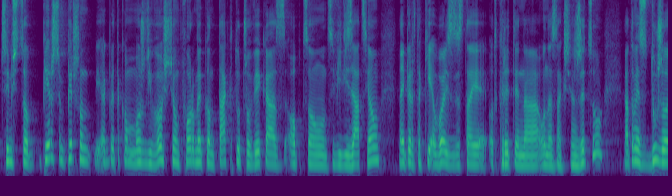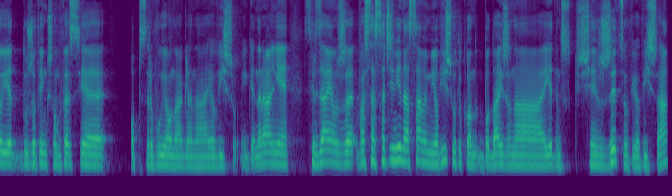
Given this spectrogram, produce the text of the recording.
czymś, co pierwszym, pierwszą jakby taką możliwością formy kontaktu człowieka z obcą cywilizacją. Najpierw taki obelisk zostaje odkryty na, u nas na Księżycu, natomiast dużo, dużo większą wersję obserwują nagle na Jowiszu i generalnie stwierdzają, że w zasadzie nie na samym Jowiszu, tylko bodajże na jednym z księżyców Jowisza,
